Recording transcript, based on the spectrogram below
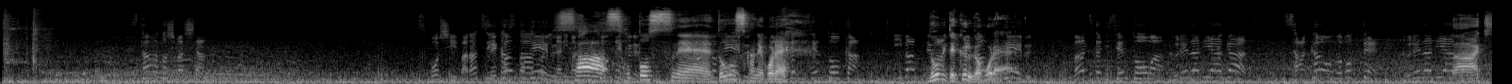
スタートしました。少しばらついたスタートになりまさあ外っすね。どうすかねこれ。伸びてくるかこれ。わずかに先頭はグレナディアガーズ。坂を登ってグレナディアガあー切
